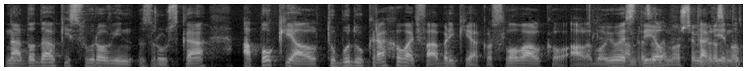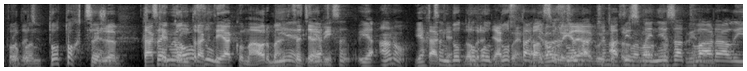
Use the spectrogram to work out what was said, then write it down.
na dodávky súrovín z Ruska a pokiaľ tu budú krachovať fabriky ako Slovalko alebo US Pán Steel, tak je to problém. Toto chcem. Čiže také Chcem kontrakty, rozum- ako má Orbán, Nie, chcete aj ja vy? Chcem, ja, áno, ja Také, chcem do dobre, toho ďakujem. dostať rozum, aby sme nezatvárali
